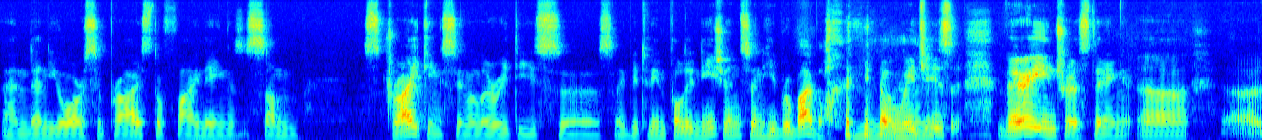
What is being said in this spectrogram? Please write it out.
and then you are surprised of finding some striking similarities uh, say between Polynesians and Hebrew Bible you know which is very interesting uh, uh,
